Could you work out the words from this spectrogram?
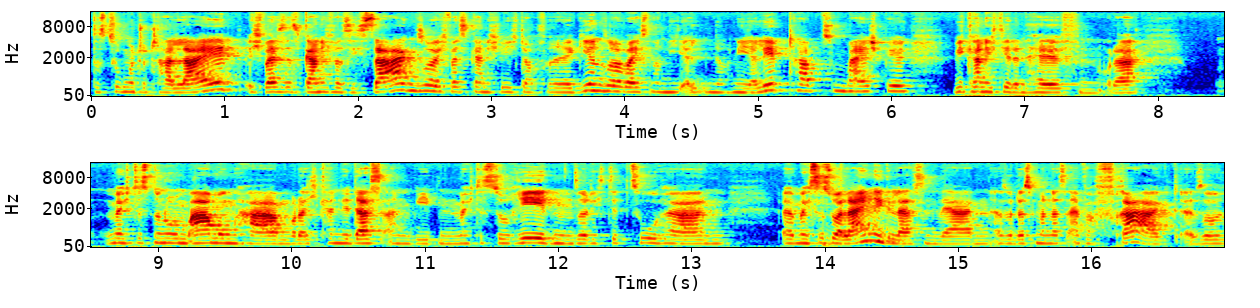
das tut mir total leid, ich weiß jetzt gar nicht, was ich sagen soll, ich weiß gar nicht, wie ich darauf reagieren soll, weil ich es noch nie, noch nie erlebt habe zum Beispiel. Wie kann ich dir denn helfen? Oder möchtest du eine Umarmung haben oder ich kann dir das anbieten, möchtest du reden, soll ich dir zuhören, äh, möchtest du alleine gelassen werden? Also, dass man das einfach fragt. Also,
